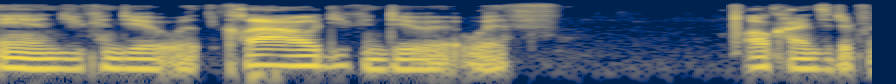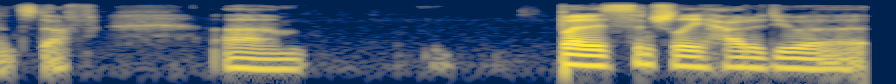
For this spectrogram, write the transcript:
And you can do it with cloud, you can do it with all kinds of different stuff. Um, but essentially how to do a,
